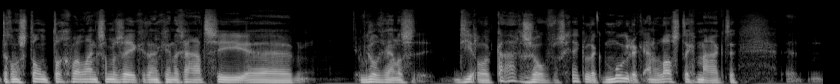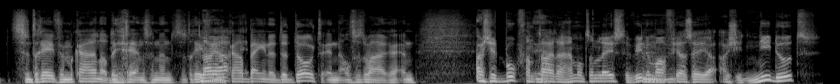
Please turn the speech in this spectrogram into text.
er ontstond toch wel langzaam maar zeker een generatie uh, wielrenners die elkaar zo verschrikkelijk moeilijk en lastig maakten. Ze dreven elkaar naar de grenzen en ze dreven nou elkaar bijna de dood in, als het ware. En, als je het boek van Tyler Hamilton leest, de wielermafia, mm. zei je... als je het niet doet,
